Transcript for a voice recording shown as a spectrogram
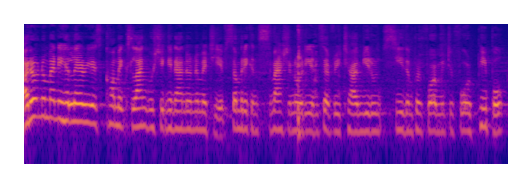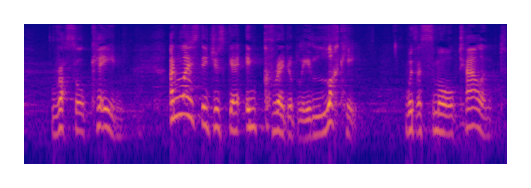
I don't know many hilarious comics languishing in anonymity. If somebody can smash an audience every time you don't see them performing to four people, Russell Kane. Unless they just get incredibly lucky with a small talent.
